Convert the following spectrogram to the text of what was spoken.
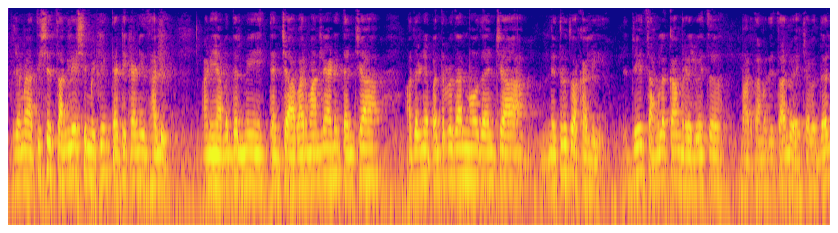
त्याच्यामुळे अतिशय चांगली अशी मिटिंग त्या ठिकाणी झाली. आणि याबद्दल मी त्यांचे आभार मानले आणि त्यांच्या आदरणीय पंतप्रधान महोदयांच्या नेतृत्वाखाली जे चांगलं काम रेल्वेचं भारतामध्ये चालू आहे याच्याबद्दल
